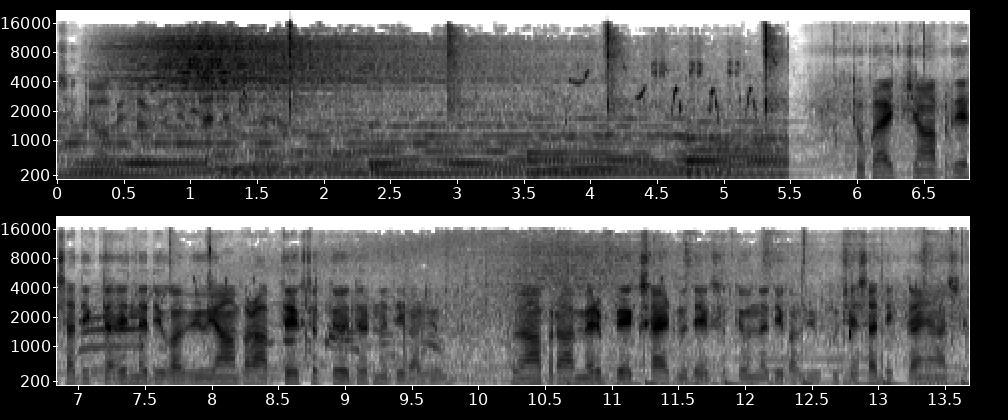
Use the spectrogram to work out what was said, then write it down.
देख सकते हो, आप ऐसा व्यू दिखता तो गाय जहाँ पर जैसा दिखता है नदी का व्यू यहाँ पर आप देख सकते हो इधर नदी का व्यू तो यहाँ पर आप मेरे बैक साइड में देख सकते हो नदी का व्यू कुछ ऐसा दिखता है यहाँ से।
